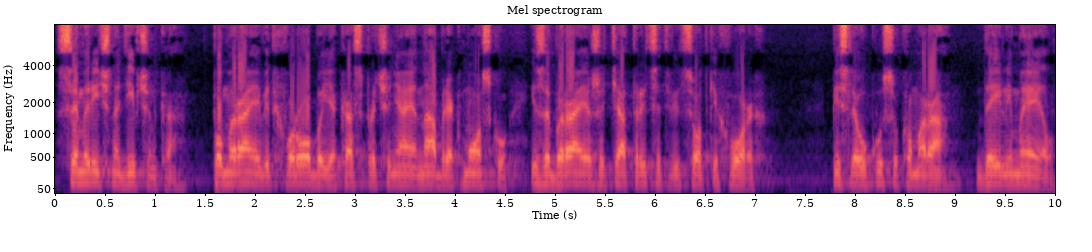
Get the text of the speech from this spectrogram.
Семирічна дівчинка помирає від хвороби, яка спричиняє набряк мозку і забирає життя 30% хворих. Після укусу комара Daily Mail.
